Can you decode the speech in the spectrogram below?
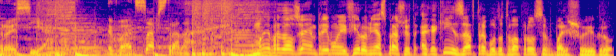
Россия? Ватсап-страна! Мы продолжаем прямой эфир. У меня спрашивают, а какие завтра будут вопросы в большую игру?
